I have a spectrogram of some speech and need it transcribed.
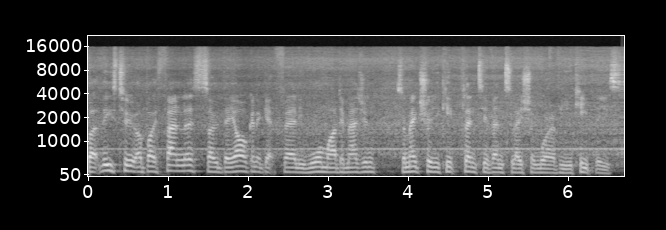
But these two are both fanless, so they are gonna get fairly warm, I'd imagine. So make sure you keep plenty of ventilation wherever you keep these.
